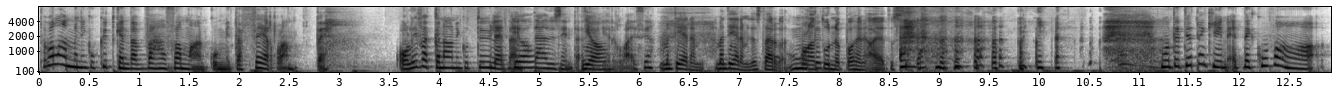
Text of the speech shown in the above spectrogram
tavallaan mä niinku kytken tämän vähän samaan kuin mitä Ferrante oli, vaikka nämä on niinku tyyleiltään Joo. täysin täysin Joo. erilaisia. Mä tiedän, mä tiedän mitä se tarkoittaa. Mulla on tunnepohjainen ajatus siitä. Mutta jotenkin, että ne kuvaa,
